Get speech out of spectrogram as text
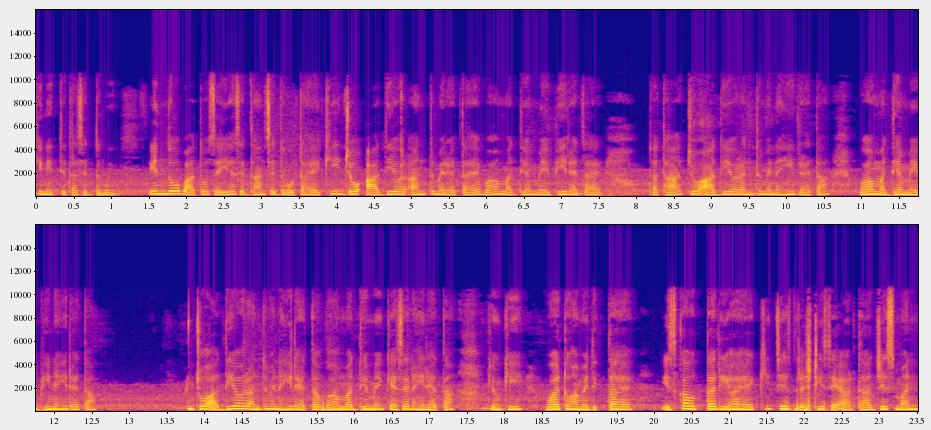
की नित्यता सिद्ध हुई। इन दो बातों से यह सिद्धांत सिद्ध होता है कि जो आदि और अंत में रहता है, वह मध्यम में भी रहता है तथा जो आदि और अंत में नहीं रहता, वह मध्य में भी नहीं रहता। जो आदि और अंत में नहीं रहता, वह मध्य में कैसे नहीं रहता? क्योंकि वह तो हमें दिखता है। इसका उत्तर यह है कि जिस दृष्टि से, अर्थात जिस मन,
